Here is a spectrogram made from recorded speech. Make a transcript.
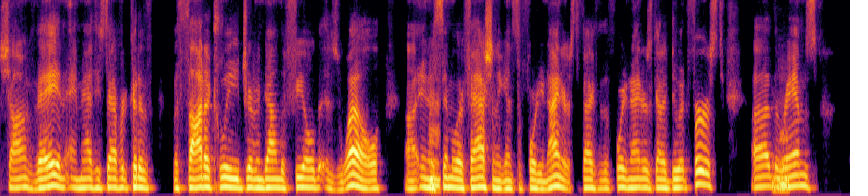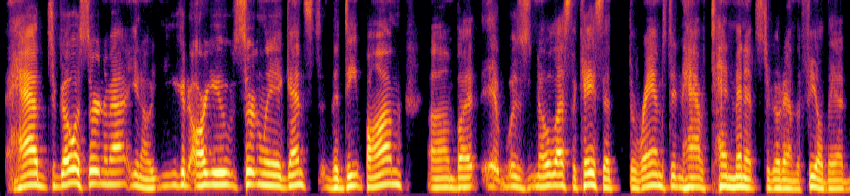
Sean McVay and, and Matthew Stafford could have methodically driven down the field as well uh, in a mm. similar fashion against the 49ers. The fact that the 49ers got to do it first, uh, the mm-hmm. Rams had to go a certain amount. You know, you could argue certainly against the deep bomb, um, but it was no less the case that the Rams didn't have 10 minutes to go down the field. They had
